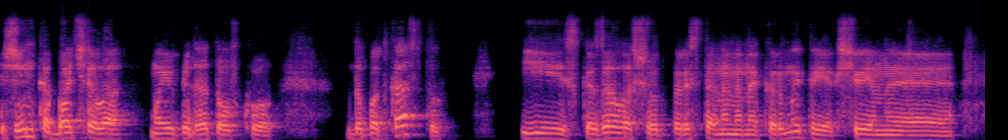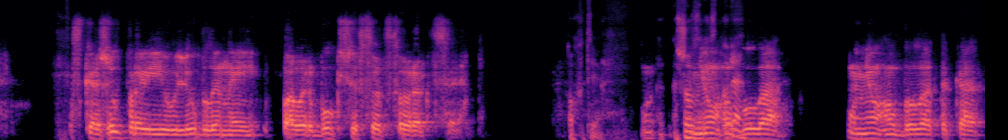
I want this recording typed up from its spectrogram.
Жінка бачила мою підготовку до подкасту і сказала, що перестане мене кормити, якщо я не скажу про її улюблений PowerBook 640C. Ох ти. Що у нього була у нього була така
